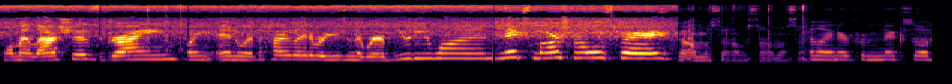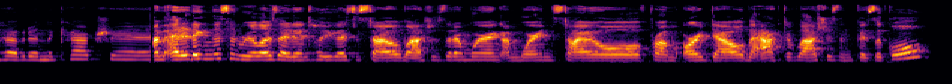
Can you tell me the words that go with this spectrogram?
While my lashes are drying, going in with highlighter, we're using the Rare Beauty one. NYX Marshmallow Spray. Okay, almost done, almost done, almost done. Eyeliner from NYX, I'll have it in the caption. I'm editing this and realized I didn't tell you guys the style of lashes that I'm wearing. I'm wearing the style from Ardell, the Active Lashes and Physical.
